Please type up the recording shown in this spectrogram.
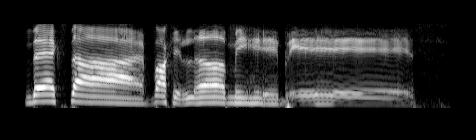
next time. Fucking love me, peace.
